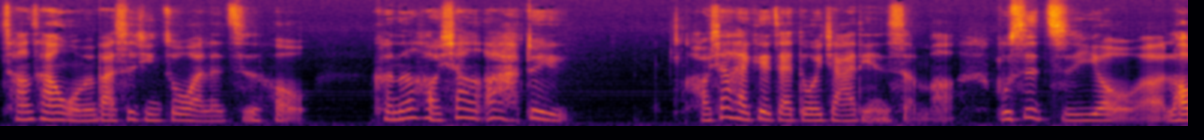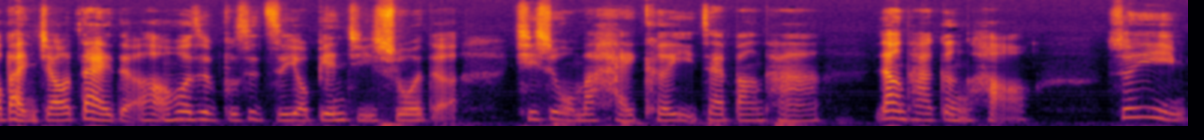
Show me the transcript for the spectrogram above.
常常我们把事情做完了之后，可能好像啊，对，好像还可以再多加点什么，不是只有呃老板交代的哈，嗯或者不是只有编辑说的，其实我们还可以再帮他让他更好。所以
